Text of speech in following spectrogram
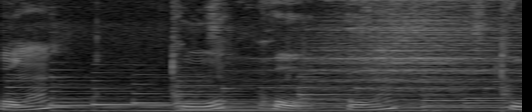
หง ถูโขหง ถู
